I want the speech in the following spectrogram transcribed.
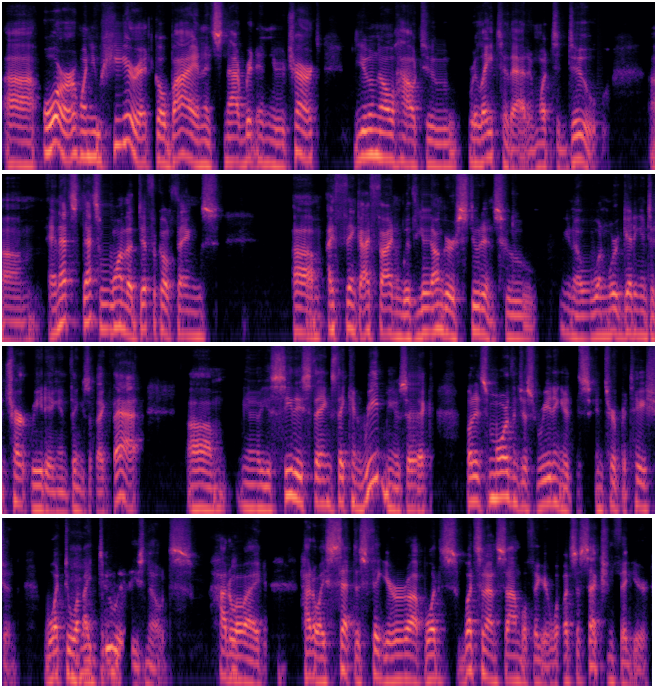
uh, or when you hear it go by and it's not written in your chart, you'll know how to relate to that and what to do. Um, and that's that's one of the difficult things um, I think I find with younger students who, you know, when we're getting into chart reading and things like that, um, you know, you see these things, they can read music, but it's more than just reading, it's interpretation. What do I do with these notes? How do I how do I set this figure up? What's what's an ensemble figure? What's a section figure?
